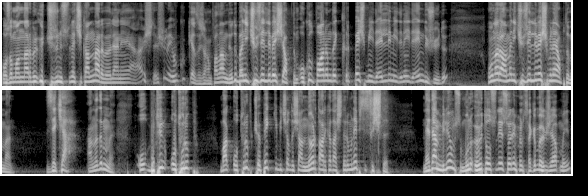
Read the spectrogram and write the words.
o zamanlar böyle 300'ün üstüne çıkanlar böyle hani ya işte şuraya hukuk yazacağım falan diyordu. Ben 255 yaptım. Okul puanım da 45 miydi 50 miydi neydi en düşüğüydü. Ona rağmen 255 bine yaptım ben. Zeka anladın mı? O bütün oturup bak oturup köpek gibi çalışan nerd arkadaşlarımın hepsi sıçtı. Neden biliyor musun? Bunu öğüt olsun diye söylemiyorum. Sakın böyle bir şey yapmayın.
